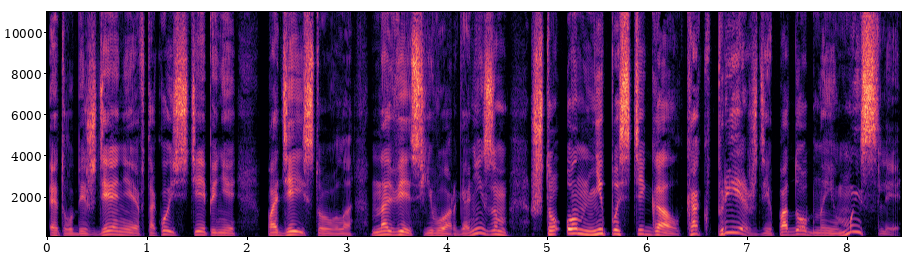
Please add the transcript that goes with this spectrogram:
Это убеждение в такой степени подействовало на весь его организм, что он не постигал, как прежде подобные мысли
